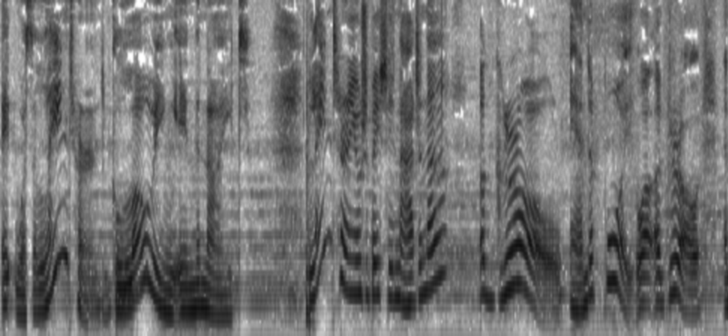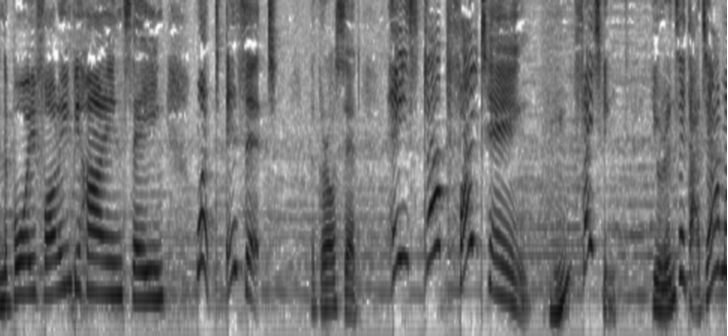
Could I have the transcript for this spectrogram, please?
It was a lantern glowing in the night. Lantern 又是被谁拿着呢 A girl. and a boy. Well, a girl and a boy following behind, saying, What is it? The girl said, Hey, stop fighting! Hmm? Fighting? 有人在打架吗？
